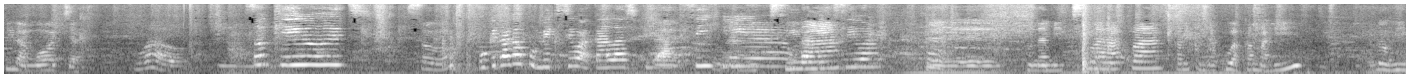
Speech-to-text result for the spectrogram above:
kila moja Wow. So cute. so Ukitaka kumixiwa colors pia si. Unamixiwa. eh, tunamixiwa hapa kama inakuwa kama hii leo hii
